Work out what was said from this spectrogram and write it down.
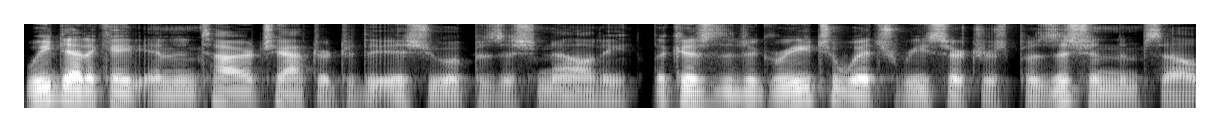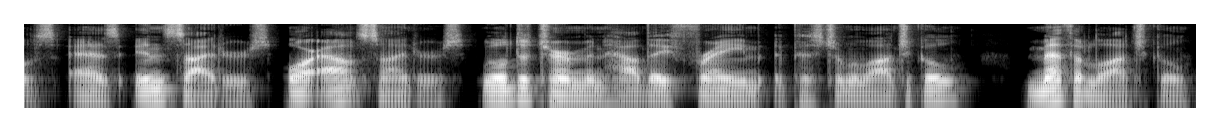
We dedicate an entire chapter to the issue of positionality because the degree to which researchers position themselves as insiders or outsiders will determine how they frame epistemological, methodological,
